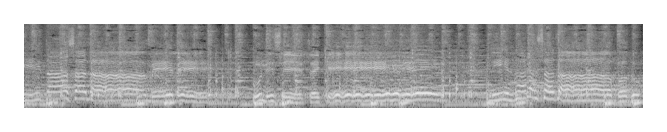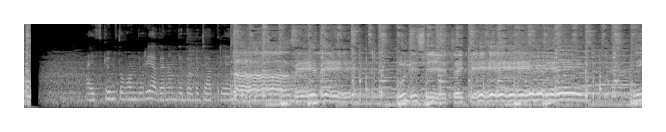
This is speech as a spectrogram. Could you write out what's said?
ಈ ದಾಸನ ಮೇಲೆ ಮುನಿಸೇತಕ್ಕೆ ನೀ ಹರಸದ ಬದುಕು. ಐಸ್ ಕ್ರೀಮ್ ತಗೊಂಡ್ರಿ ಅದೇ ನಮ್ದು ದೊಡ್ಡ ಜಾತ್ರೆ ಮೇಲೆ ಮುನಿಸೇತಕ್ಕೆ ನೀ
